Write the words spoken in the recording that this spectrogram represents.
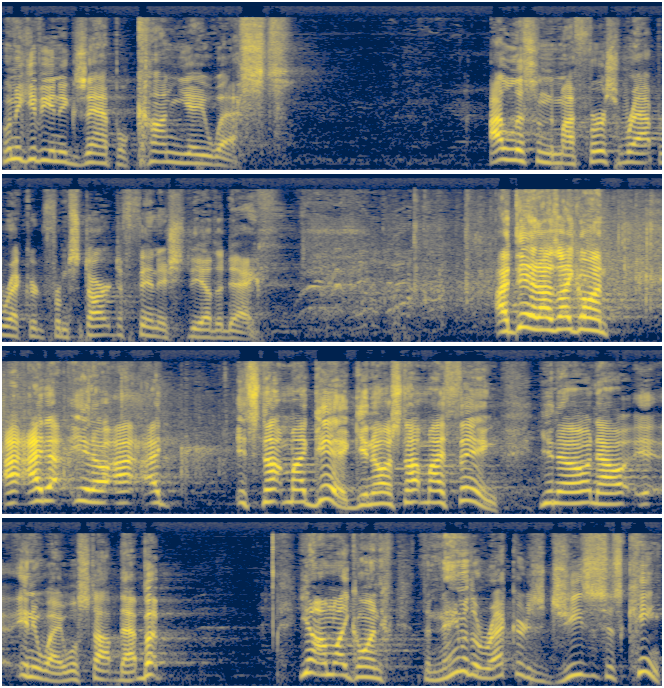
Let me give you an example Kanye West. I listened to my first rap record from start to finish the other day. I did. I was like going, I, I you know, I, I, it's not my gig, you know, it's not my thing, you know. Now, eh, anyway, we'll stop that. But, you know, I'm like going, the name of the record is Jesus is King.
